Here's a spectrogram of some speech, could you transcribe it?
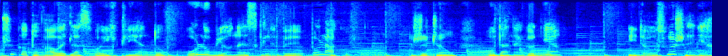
przygotowały dla swoich klientów ulubione sklepy Polaków. Życzę udanego dnia i do usłyszenia.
